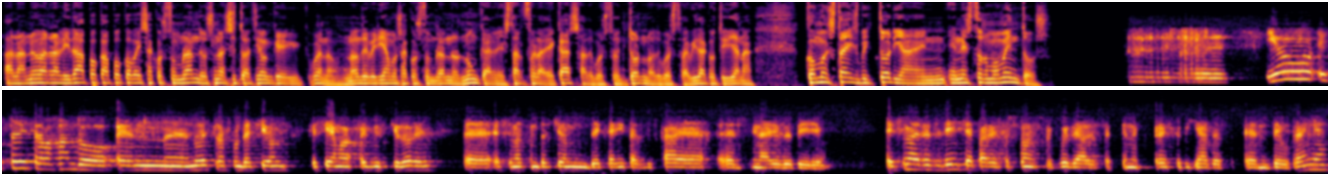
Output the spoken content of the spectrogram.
a la nueva realidad, poco a poco vais acostumbrando. Es una situación que, bueno, no deberíamos acostumbrarnos nunca el estar fuera de casa, de vuestro entorno, de vuestra vida cotidiana. ¿Cómo estáis, Victoria, en, en estos momentos? Eh, yo estoy trabajando en eh, nuestra fundación que se llama El Buscadores. Eh, es una fundación de Caritas Vizcaya, el seminario de Berio. Es una residencia para personas refugiadas, refugiadas de Ucrania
